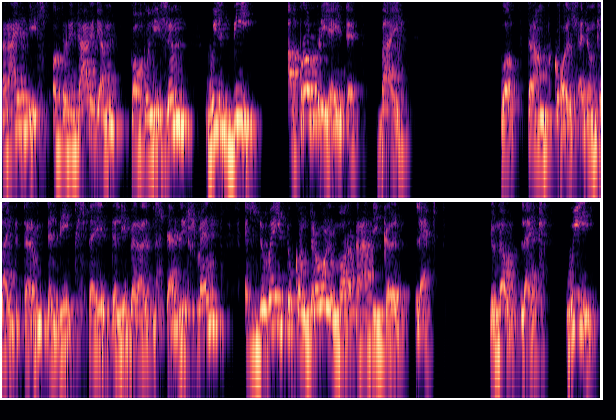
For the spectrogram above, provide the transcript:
rightist authoritarian populism will be appropriated by what Trump calls, I don't like the term, the deep state, the liberal establishment, as the way to control more radical left. You know, like we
